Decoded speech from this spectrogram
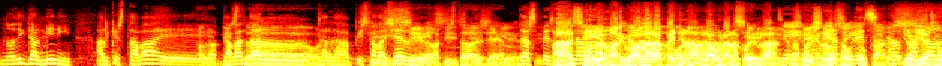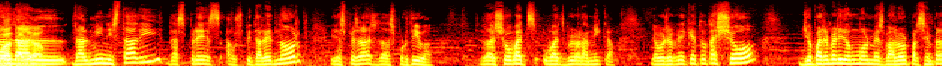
no dic del mini, el que estava eh, A la davant pista del, on- de la pista Sí, de gel. Sí, de la pista de gel. Després Ah, sí, on marca jugava de- la penya blaugrana sí, coll blanc. sí, la sí, sí, després al Jo camp havia davant jugat allà. del, del mini estadi, després a Hospitalet Nord i després a la ciutat esportiva. Tot això ho vaig, ho vaig veure una mica. Llavors jo crec que tot això, jo per exemple li dono molt més valor, per, sempre,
